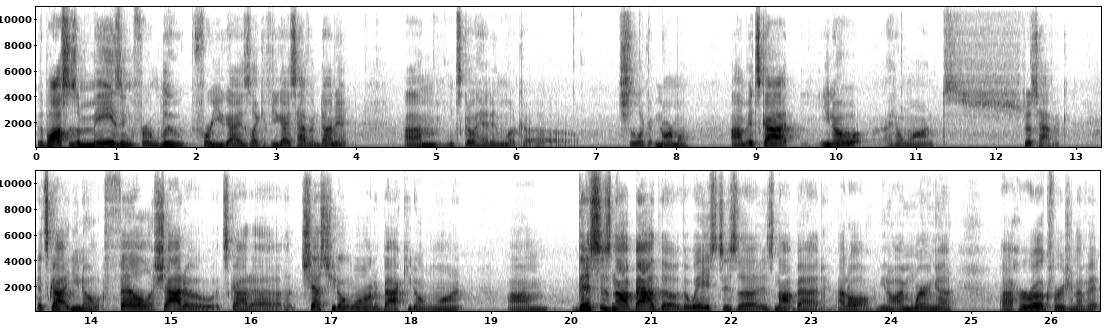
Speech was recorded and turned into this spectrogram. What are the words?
the boss is amazing for loot for you guys. Like if you guys haven't done it, um, let's go ahead and look. Uh, should look at normal. Um, it's got you know I don't want just havoc. It's got you know fell a shadow. It's got a chest you don't want, a back you don't want. Um, this is not bad though. The waist is uh, is not bad at all. You know, I'm wearing a, a heroic version of it,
